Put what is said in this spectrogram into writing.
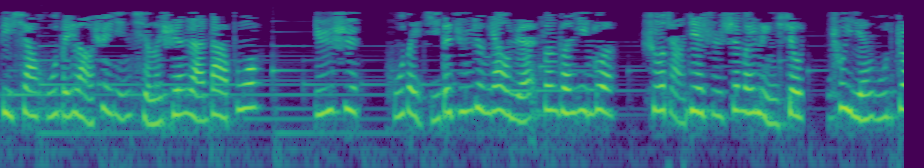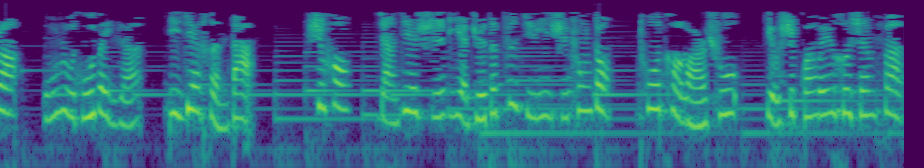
地下湖北佬却引起了轩然大波。于是湖北籍的军政要员纷纷议论，说蒋介石身为领袖，出言无状，侮辱湖北人，意见很大。事后，蒋介石也觉得自己一时冲动，脱口而出有失官威和身份，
